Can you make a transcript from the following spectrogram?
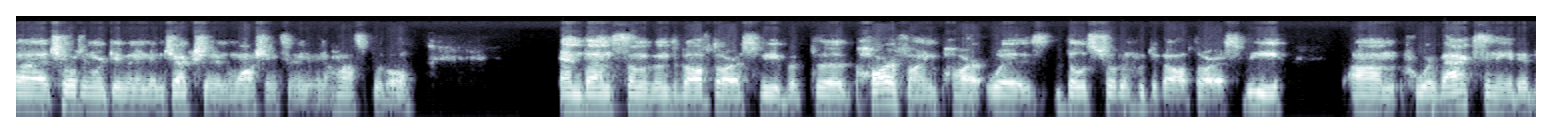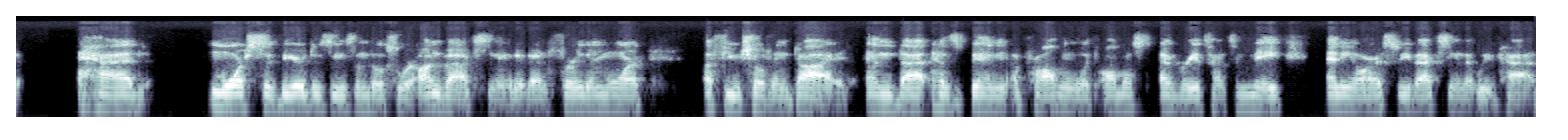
uh, children were given an injection in Washington in a hospital and then some of them developed RSV. But the horrifying part was those children who developed RSV, um, who were vaccinated, had more severe disease than those who were unvaccinated. And furthermore, a few children died. And that has been a problem with almost every attempt to make any RSV vaccine that we've had.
